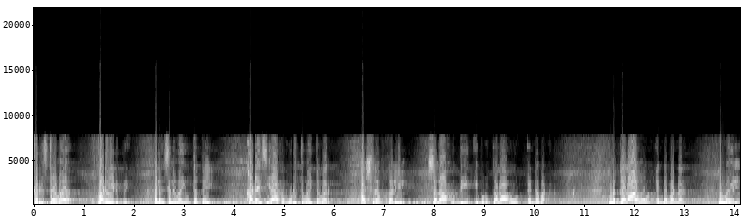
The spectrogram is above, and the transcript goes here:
கிறிஸ்தவ படையெடுப்பை அல்லது சிலுவை யுத்தத்தை கடைசியாக முடித்து வைத்தவர் அஷ்ரப் கலீல் சலாஹுத்தீன் இபுனு கலாஊன் என்ற மன்னர். இந்த கலாவூன் என்ற மன்னர் உண்மையில்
